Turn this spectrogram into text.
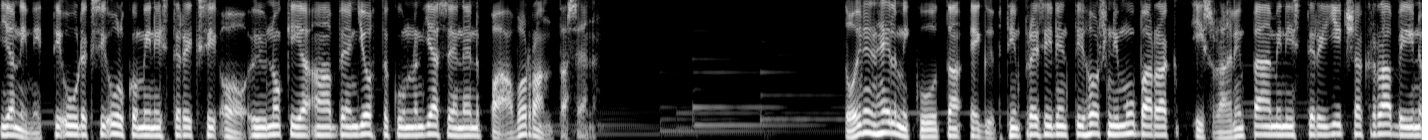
ja nimitti uudeksi ulkoministeriksi Oy Nokia ABn johtokunnan jäsenen Paavo Rantasen. Toinen helmikuuta Egyptin presidentti Hosni Mubarak, Israelin pääministeri Yitzhak Rabin,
